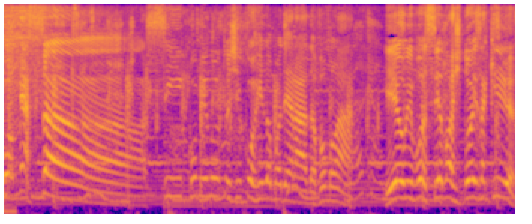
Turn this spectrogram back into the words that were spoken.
Começa! 5 minutos de corrida moderada, vamos lá. Eu e você, nós dois aqui,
